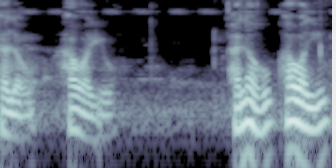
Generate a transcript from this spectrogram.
Hello, how are you? Hello, how are you?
